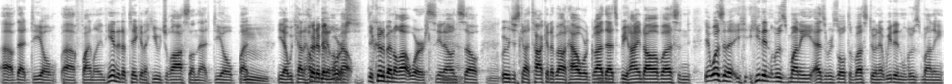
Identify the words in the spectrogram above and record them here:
of that deal uh, finally, and he ended up taking a huge loss on that deal, but you know we kind of helped Could have been bail him out. It could have been a lot worse, you know. and so we were just kind of talking about how we're glad that's behind all of us. And it wasn't. A, he didn't lose money as a result of us doing it. We didn't lose money.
